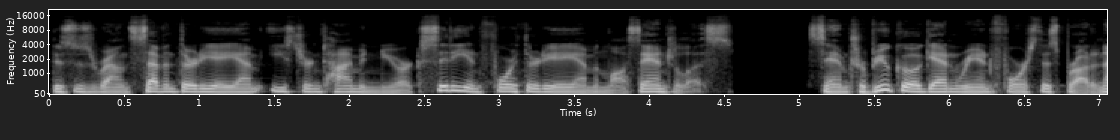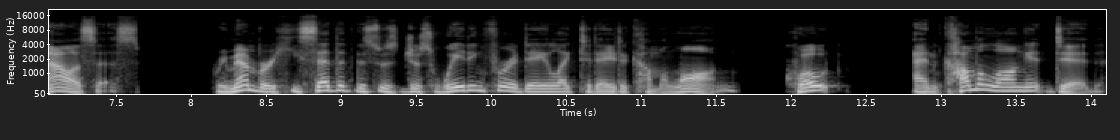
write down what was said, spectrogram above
This was around 7:30 a.m. Eastern Time in New York City and 4:30 a.m. in Los Angeles. Sam Trabucco again reinforced this broad analysis. Remember, he said that this was just waiting for a day like today to come along. Quote, and come along it did,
